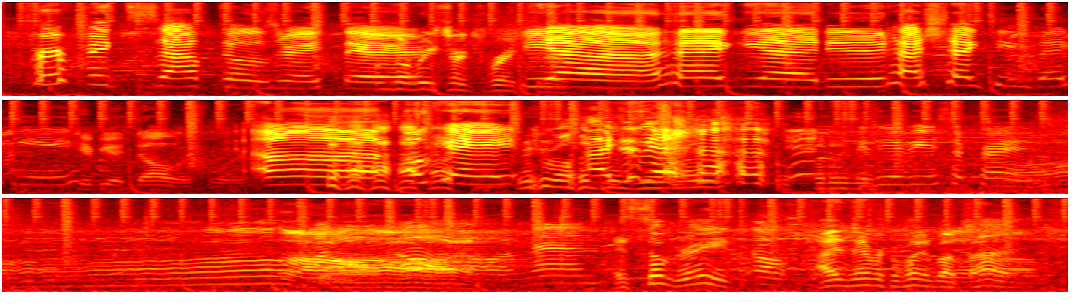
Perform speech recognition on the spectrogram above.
Perfect Zapdos right From there. the research break. Yeah, heck yeah, dude. Hashtag Team Becky. Give you a dollar for it. Uh, okay. I just. What is It's it? gonna be a surprise. Oh. Oh, man. It's so great. Oh. I never complained about Yeah. that.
